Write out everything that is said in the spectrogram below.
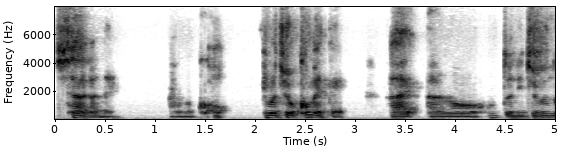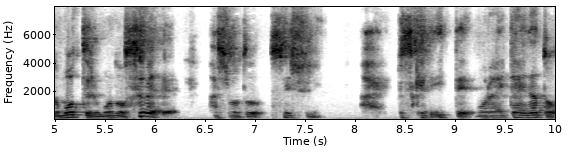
シャアがね、あのこ気持ちを込めて、はい、あの本当に自分の持ってるものをすべて橋本選手に、はい、ぶつけていってもらいたいなと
